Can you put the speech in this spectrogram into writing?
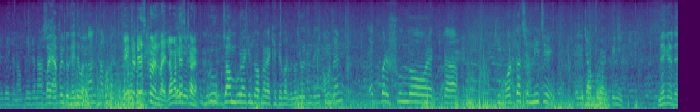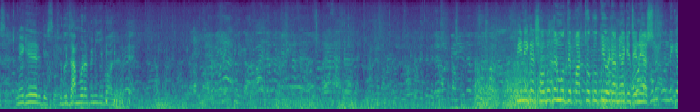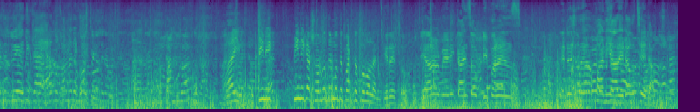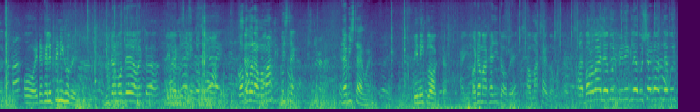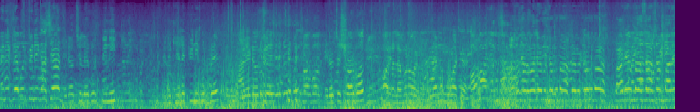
এই দেখেন আপনি এখানে ভাই আপনি একটু খাইতে পারেন। আমি খাব না। একটু টেস্ট করেন ভাই লবণ টেস্ট করেন। গ্রুপ জাম্বুরা কিন্তু আপনারা খেতে পারবেন। ওই যে ওইখান থেকে কিনবেন। একবারে সুন্দর একটা কি বট গাছের নিচে এই জাম্বুরার পিনিক। মেঘের দেশে। মেঘের দেশে। শুধু জাম্বুরার পিনি কি পাওয়া যায়। পিনিক আর শরবতের মধ্যে পার্থক্য কি ওইটা আমি আগে জেনে আসি। ভাই পিনিক পিনিক আর শরবতের মধ্যে পার্থক্য বলেন। এটাই তো। There are many kinds of difference এটা হচ্ছে পানি আর এটা হচ্ছে এটা। ও এটা খেলে পিনিক হবে? দুটার মধ্যে অনেকটা ডিফারেন্স কত করে মামা? 20 টাকা। এটা 20 টাকা করে। পিনিক লো একটা। ওটা মাখা দিতে হবে। সব মাখাই দাও আর বড় ভাই লেবুর পিনিক লেবুর শরবত লেবুর পিনিক লেবুর পিনিক আসেন। এটা হচ্ছে লেবুর পিনিক। এটা খেলে পিনিক উঠবে। আর এটা হচ্ছে শরবত। এটা হচ্ছে শরবত। Lemon water. Lemon water. পারে আমরা আসেন পারে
